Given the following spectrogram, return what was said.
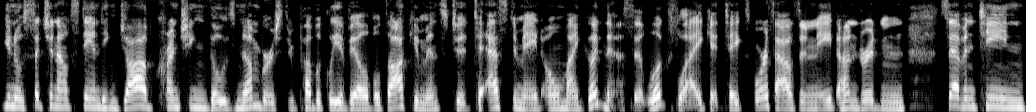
you know such an outstanding job crunching those numbers through publicly available documents to, to estimate, oh my goodness, it looks like it takes 4,817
